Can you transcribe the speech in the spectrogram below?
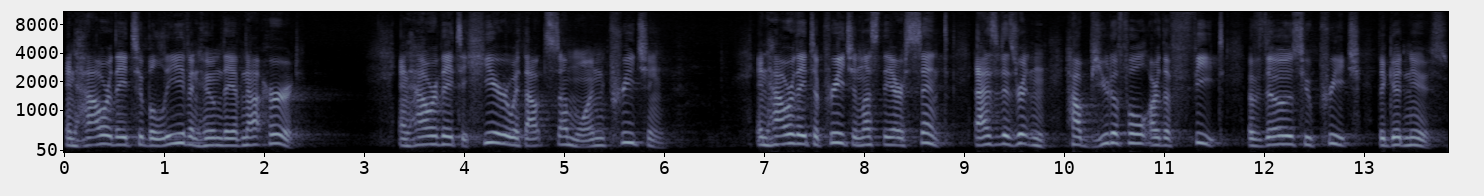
And how are they to believe in whom they have not heard? And how are they to hear without someone preaching? And how are they to preach unless they are sent? As it is written, How beautiful are the feet of those who preach the good news.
